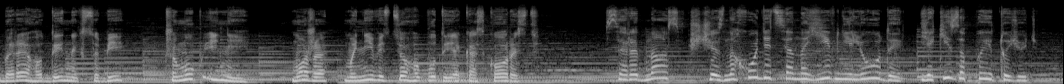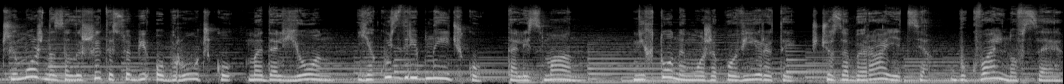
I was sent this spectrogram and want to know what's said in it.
бере годинник собі, чому б і ні? Може, мені від цього буде якась користь. Серед нас ще знаходяться наївні люди, які запитують, чи можна залишити собі обручку, медальйон, якусь дрібничку, талісман. Ніхто не може повірити, що забирається буквально все.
